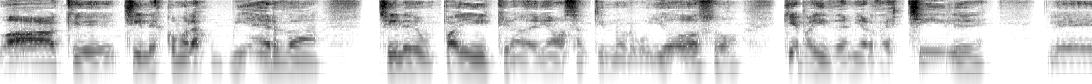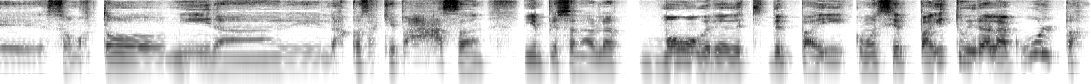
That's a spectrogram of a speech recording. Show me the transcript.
Ah, que Chile es como la mierda. Chile es un país que no deberíamos sentirnos orgullosos. ¿Qué país de mierda es Chile? Eh, somos todos, mira, eh, las cosas que pasan. Y empiezan a hablar mugre del país, como si el país tuviera la culpa.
